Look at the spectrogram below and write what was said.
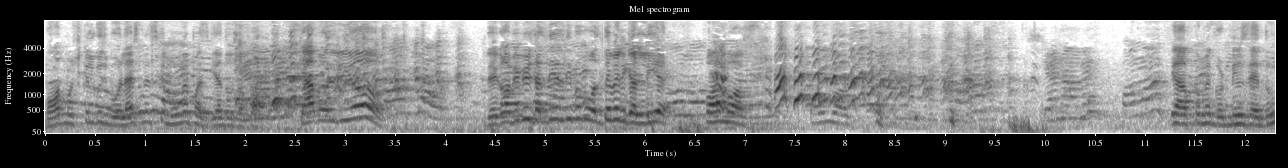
बहुत मुश्किल कुछ बोला है इसने इसके मुँह में फंस गया दो दफ़ा। क्या बोल रही हो? देखो अभी भी जल्दी जल्दी वो बोलते हुए निकल रही है। फॉर्म बॉस आपको मैं गुड न्यूज़ दे दूँ?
